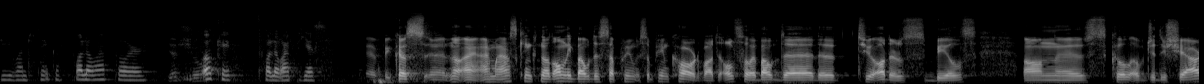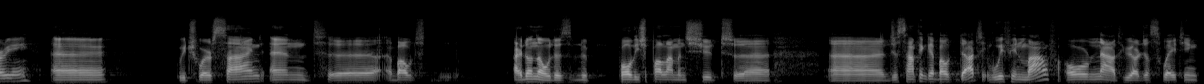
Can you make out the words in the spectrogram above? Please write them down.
Do you want to take a follow-up or? Yeah, sure. Okay, follow-up, yes. Uh, Because uh, no, I, I'm asking not only about the Supreme Supreme Court, but also about the the two others bills on uh, School of Judiciary, uh, which were signed, and uh, about I don't know, does the Polish Parliament should uh, uh, do something about that within month or not? We are just waiting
